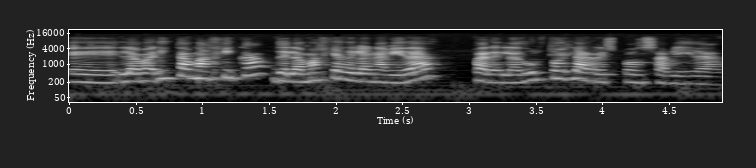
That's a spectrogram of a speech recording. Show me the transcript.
eh, la varita mágica de la magia de la Navidad para el adulto es la responsabilidad.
